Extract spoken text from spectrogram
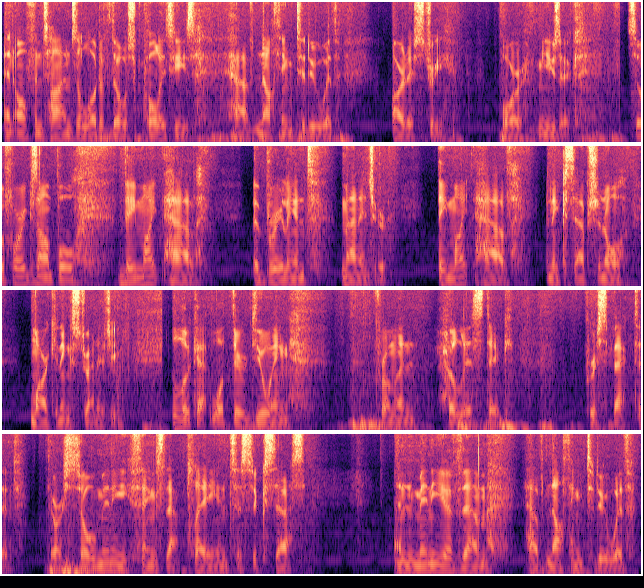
And oftentimes, a lot of those qualities have nothing to do with artistry or music. So, for example, they might have a brilliant manager, they might have an exceptional marketing strategy. Look at what they're doing from a holistic perspective. There are so many things that play into success, and many of them have nothing to do with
